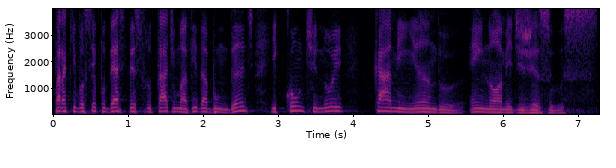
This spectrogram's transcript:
para que você pudesse desfrutar de uma vida abundante e continue caminhando em nome de Jesus.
